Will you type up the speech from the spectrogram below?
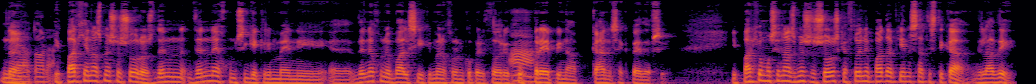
Ναι. Λέω τώρα. Υπάρχει ένας μέσος όρος. Δεν, δεν, έχουν συγκεκριμένη, ε, δεν έχουν βάλει συγκεκριμένο χρονικό περιθώριο Α. που πρέπει να κάνεις εκπαίδευση. Υπάρχει όμως ένας μέσος όρος και αυτό είναι πάντα βγαίνει στατιστικά. Δηλαδή,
